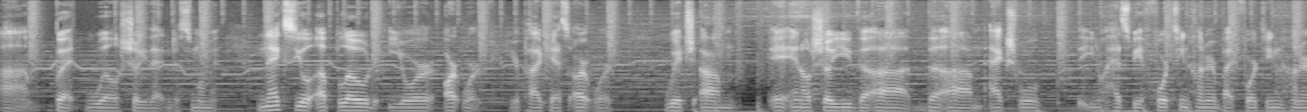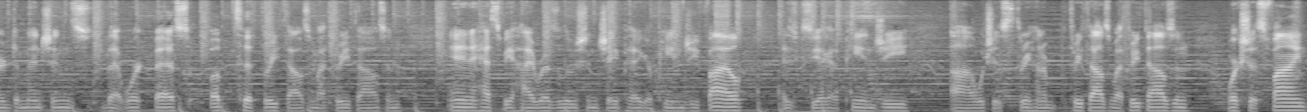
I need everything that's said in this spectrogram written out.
Um, but we'll show you that in just a moment. Next, you'll upload your artwork, your podcast artwork, which um, and I'll show you the uh, the um, actual. You know, it has to be a 1400 by 1400 dimensions that work best, up to 3000 by 3000, and it has to be a high resolution JPEG or PNG file. As you can see, I got a PNG, uh, which is 300 3000 by 3000, works just fine.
